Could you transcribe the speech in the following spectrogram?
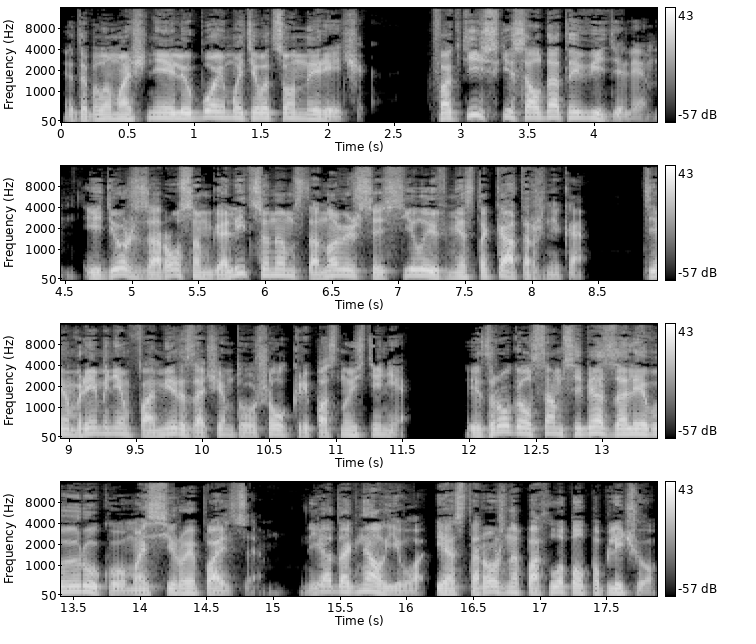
Это было мощнее любой мотивационной речи. Фактически солдаты видели, идешь за Росом Голицыным, становишься силой вместо каторжника. Тем временем Фамир зачем-то ушел к крепостной стене и трогал сам себя за левую руку, массируя пальцы. Я догнал его и осторожно похлопал по плечу.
